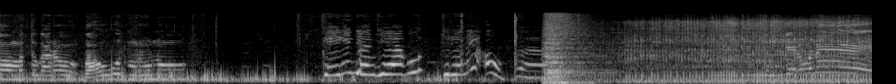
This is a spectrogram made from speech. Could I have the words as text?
To metu karo Mbak Uut merono. Kayaknya janji aku jirene obat. Kuncir meneh.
